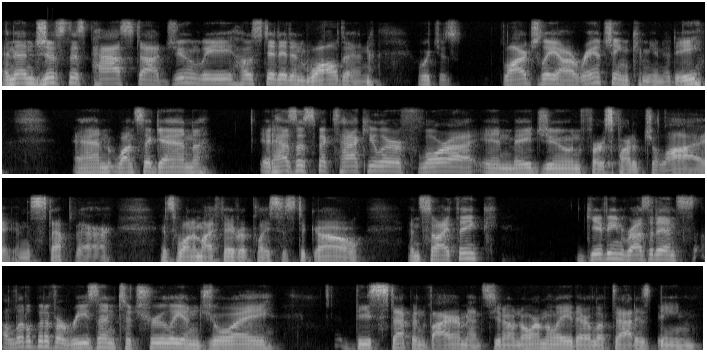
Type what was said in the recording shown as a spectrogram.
And then just this past uh, June, we hosted it in Walden, which is largely our ranching community. And once again, it has a spectacular flora in May, June, first part of July in the steppe there. It's one of my favorite places to go. And so I think giving residents a little bit of a reason to truly enjoy these steppe environments, you know, normally they're looked at as being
